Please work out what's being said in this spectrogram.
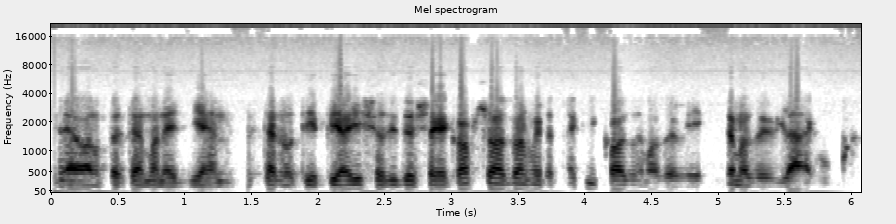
de alapvetően van egy ilyen sztereotípia is az időségek kapcsolatban, hogy a technika az nem az övé, nem az ő világuk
